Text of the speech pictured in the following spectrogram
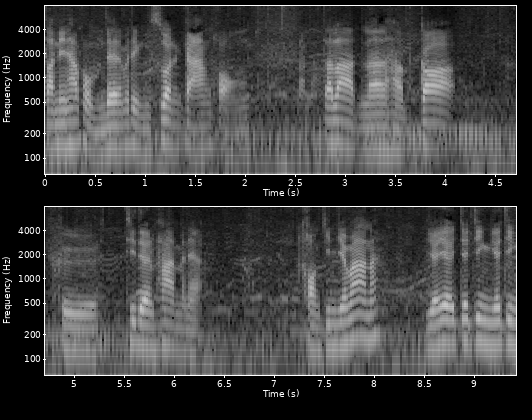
ตอนนี้นะครับผมเดินมาถึงส่วนกลางของตลาดแล้วนะครับ ก็คือที่เดินผ่านมาเนี่ย ของกินเยอะมากนะเยอะเยอะเยอะจริงเยอะจริง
